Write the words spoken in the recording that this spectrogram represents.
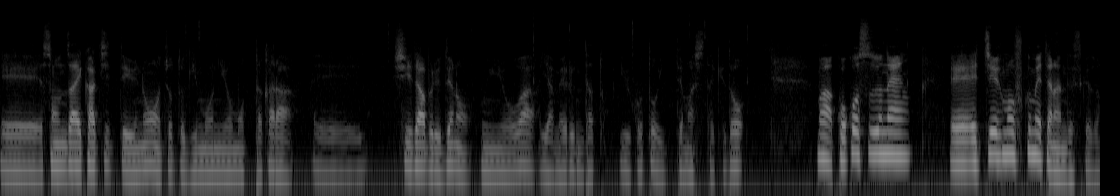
えー存在価値っていうのをちょっと疑問に思ったから、えー CW での運用はやめるんだということを言ってましたけど、まあ、ここ数年、えー HF も含めてなんですけど、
